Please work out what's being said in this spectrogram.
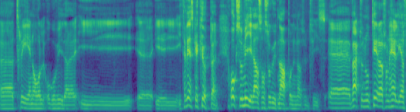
Eh, 3-0 och går vidare i, eh, i italienska cupen. Också Milan som slog ut Napoli naturligtvis. Eh, värt att notera från helgen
